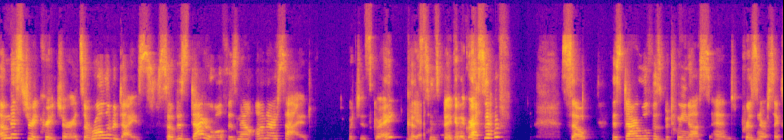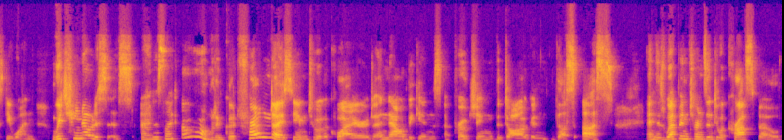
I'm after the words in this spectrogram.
a, mystery creature. It's a roll of a dice. So this dire wolf is now on our side, which is great because Yeah. he's big and aggressive. So this dire wolf is between us and prisoner 61, which he notices and is like, oh, what a good friend I seem to have acquired, and now begins approaching the dog and thus us. And his weapon turns into a crossbow,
